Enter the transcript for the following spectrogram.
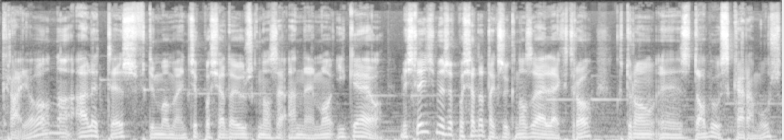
Krajo, no ale też w tym momencie posiada już gnozę Anemo i Geo. Myśleliśmy, że posiada także gnozę Elektro, którą y, zdobył Skaramusz,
